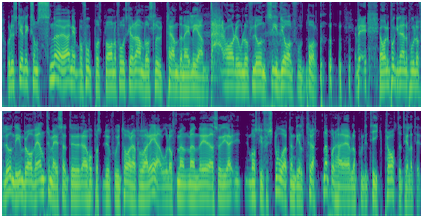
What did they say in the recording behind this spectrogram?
och det ska liksom snöa ner på fotbollsplan och folk ska ramla och slå ut tänderna i leren. Där har du Olof Lunds idealfotboll. Jag håller på och gnäller på Olof Lund, det är ju en bra vän till mig så att, eh, jag hoppas du får ju ta det här för vad det är Olof. Men, men det är, alltså, jag måste ju förstå att en del tröttnar på det här jävla politikpratet hela tiden.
